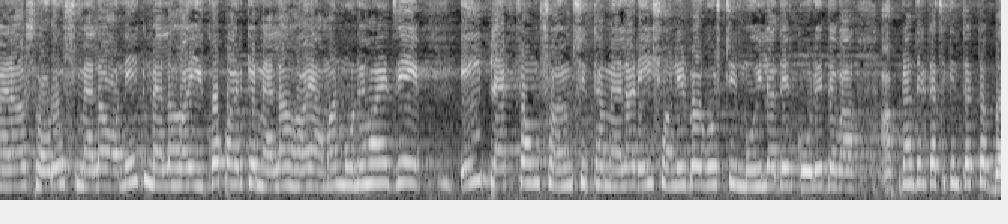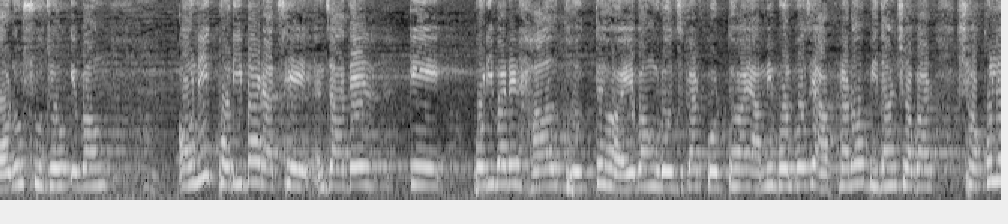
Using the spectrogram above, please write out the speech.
মেলা, সরস মেলা, অনেক মেলা হয়, ইকো পার্কে মেলা হয়। আমার মনে হয় যে এই প্ল্যাটফর্ম স্বয়ংসিদ্ধা মেলার এই স্বনির্ভর গোষ্ঠীর মহিলাদের করে দেওয়া আপনাদের কাছে কিন্তু একটা বড় সুযোগ এবং অনেক পরিবার আছে যাদেরকে পরিবারের হাল ধরতে হয় এবং রোজগার করতে হয়, আমি বলব যে আপনারাও বিধানসভার সকলে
